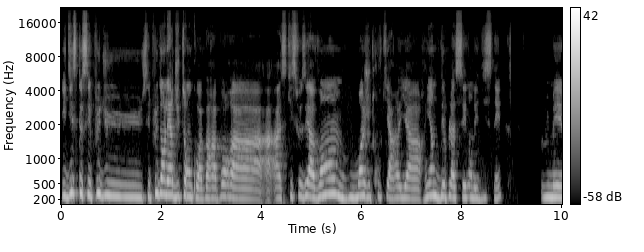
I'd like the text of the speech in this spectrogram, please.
ils disent que c'est plus du, c'est plus dans l'air du temps quoi, par rapport à, à, ce qui se faisait avant. Moi, je trouve qu'il y a, a rien de déplacé dans les Disney, mais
